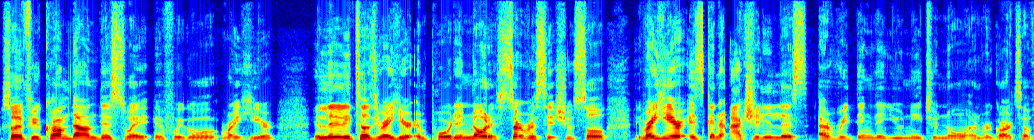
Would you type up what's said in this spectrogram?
So if you come down this way, if we go right here, it literally tells you right here, important notice, service issues. So right here, it's going to actually list everything that you need to know in regards of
